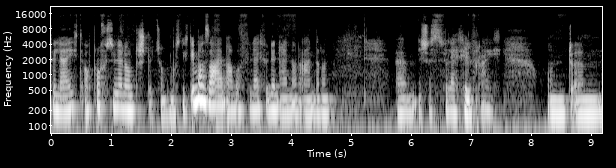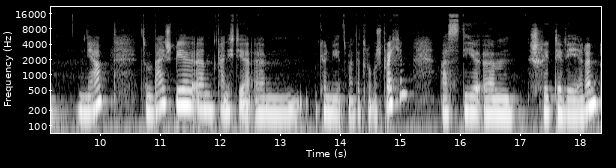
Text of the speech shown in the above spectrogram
vielleicht auch professionelle Unterstützung. Muss nicht immer sein, aber vielleicht für den einen oder anderen ähm, ist es vielleicht hilfreich. Und ähm, ja, zum Beispiel ähm, kann ich dir, ähm, können wir jetzt mal darüber sprechen, was die ähm, Schritte wären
